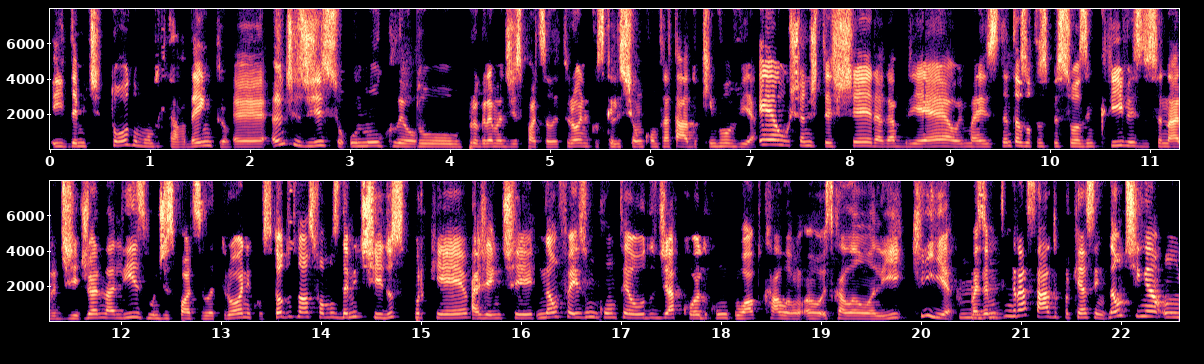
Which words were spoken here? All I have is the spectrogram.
e demitir todo mundo que estava dentro, é, antes disso, o núcleo do programa de esportes eletrônicos que eles tinham contratado, que envolvia eu, Xande Teixeira, Gabriel e mais tantas outras pessoas incríveis do cenário de jornalismo de esportes eletrônicos, todos nós fomos demitidos porque a gente não fez um conteúdo de acordo com o alto calão, o escalão ali queria. Uhum. Mas é muito engraçado, porque assim, não tinha um,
